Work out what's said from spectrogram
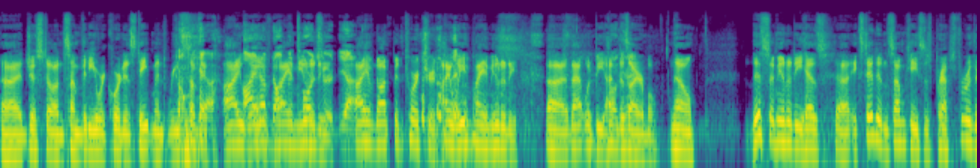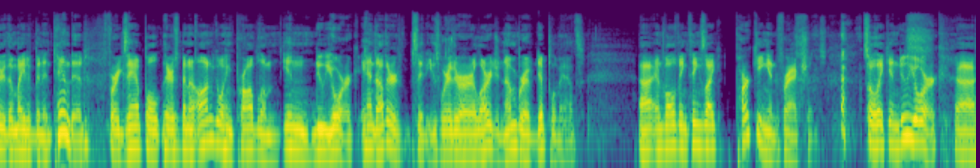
Uh, just on some video recorded statement reads Oh, something. yeah. I waive I have not my been immunity. tortured, yeah. I have not been tortured. I waive my immunity. Uh, that would be undesirable. Now, this immunity has uh, extended in some cases perhaps further than might have been intended. For example, there's been an ongoing problem in New York and other cities where there are a large number of diplomats uh, involving things like parking infractions. so, like in New York, uh,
